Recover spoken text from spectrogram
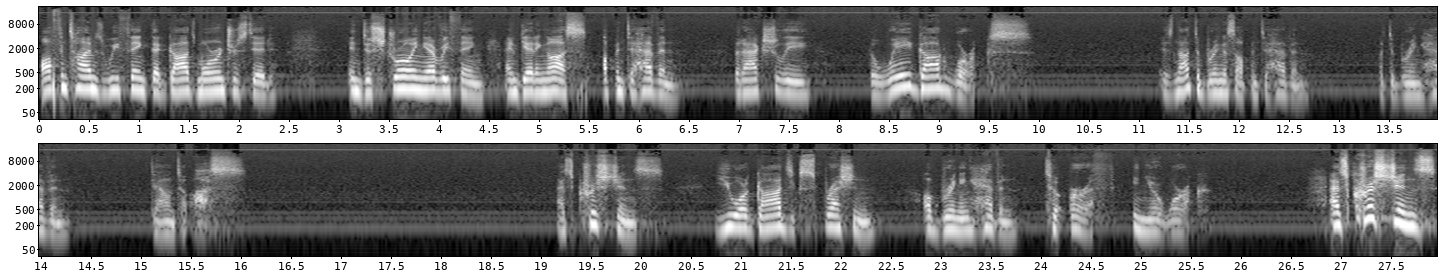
Oftentimes we think that God's more interested in destroying everything and getting us up into heaven, but actually, the way God works is not to bring us up into heaven, but to bring heaven down to us. As Christians, you are God's expression of bringing heaven to earth in your work. As Christians,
